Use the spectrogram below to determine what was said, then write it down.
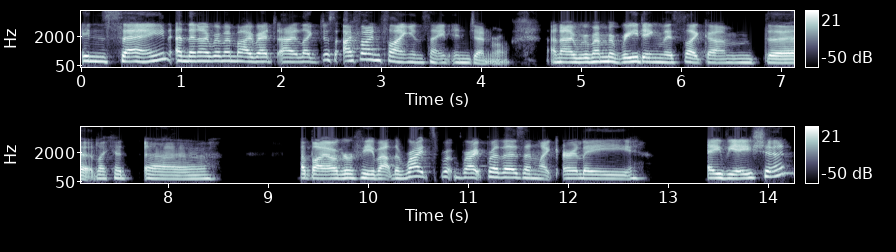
insane and then i remember i read i like just i find flying insane in general and i remember reading this like um the like a uh a biography about the wright wright brothers and like early aviation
